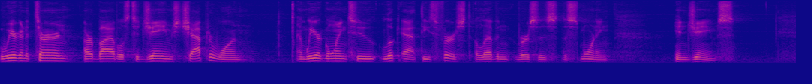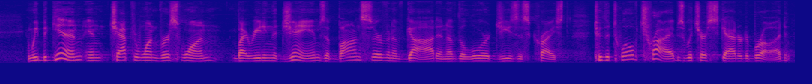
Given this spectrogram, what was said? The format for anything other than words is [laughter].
We are going to turn our Bibles to James chapter 1, and we are going to look at these first 11 verses this morning in James. And we begin in chapter 1, verse 1, by reading that James, a bondservant of God and of the Lord Jesus Christ, to the 12 tribes which are scattered abroad,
